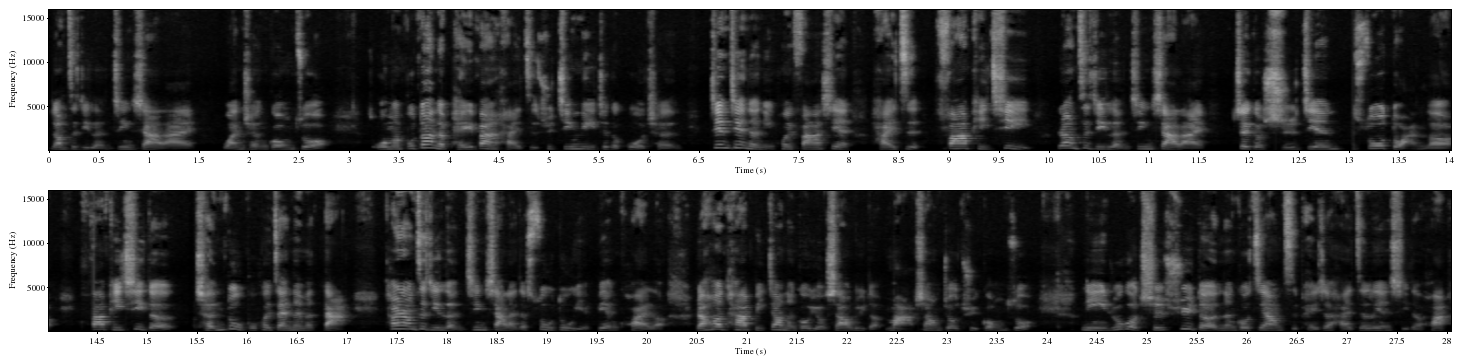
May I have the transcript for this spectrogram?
让自己冷静下来，完成工作。我们不断的陪伴孩子去经历这个过程，渐渐的你会发现，孩子发脾气，让自己冷静下来，这个时间缩短了，发脾气的程度不会再那么大，他让自己冷静下来的速度也变快了，然后他比较能够有效率的马上就去工作。你如果持续的能够这样子陪着孩子练习的话，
